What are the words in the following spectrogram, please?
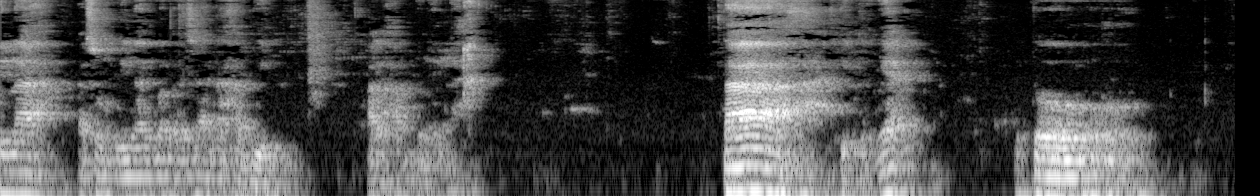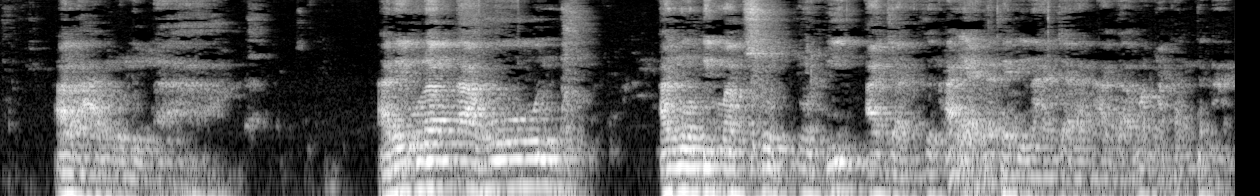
Alhamdulillah kasumpinan bagasan Habib Alhamdulillah. Nah gitu ya. Itu. Alhamdulillah. Hari ulang tahun anu dimaksud nu diajarkeun. Aya teh dina ajaran agama makan tenang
